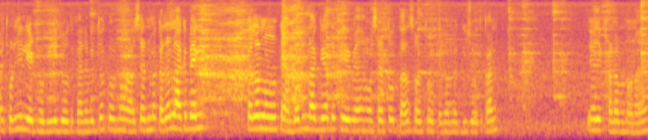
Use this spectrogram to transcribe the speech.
ਅੱਜ ਥੋੜੀ ਜਿਹੀ ਲੇਟ ਹੋ ਗਈ ਹੈ ਜੋਤ ਕਰਨ ਵਿੱਚ ਤੋਂ ਕਿਉਂ ਸਿਰ ਨੂੰ ਮੈਂ ਕਲਰ ਲਾ ਕੇ ਬਹਿ ਗਈ। ਕਲਰ ਲਾਉਣ ਨੂੰ ਟਾਈਮ ਬਹੁਤ ਲੱਗ ਗਿਆ ਤੇ ਫਿਰ ਮੈਂ ਹੁਣ ਸਿਰ ਧੋਤਾ, ਸਿਰ ਧੋ ਕੇ ਤੁਹਾਨੂੰ ਲੱਗੀ ਜੋਤ ਕਰਨ। ਤੇ ਹਜੇ ਖਾਣਾ ਬਣਾਉਣਾ ਹੈ।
